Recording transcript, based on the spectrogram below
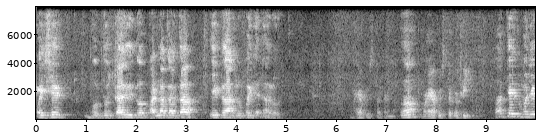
पैसे दुष्काळी फंडाकरता एक लाख रुपये देणार आहोत पुस्तकांना पुस्तक फी हा तेच म्हणजे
